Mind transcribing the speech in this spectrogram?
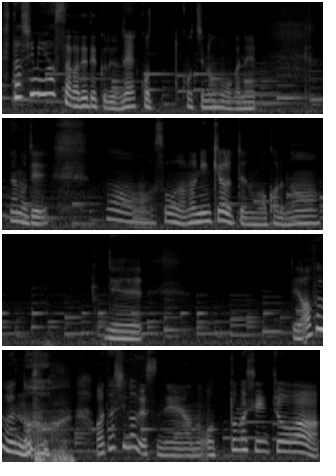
親しみやすさが出てくるよね。ここっちの方がね。なのでまあそうだな。人気あるっていうのもわかるな。ででアブブンの 私のですねあの夫の身長は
